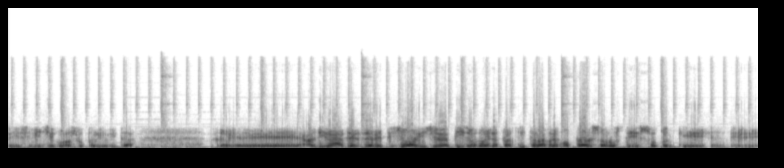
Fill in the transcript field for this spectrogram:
si vince con la superiorità eh, al di là del, dell'episodio di Girardino noi la partita l'avremmo persa lo stesso perché eh, eh,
